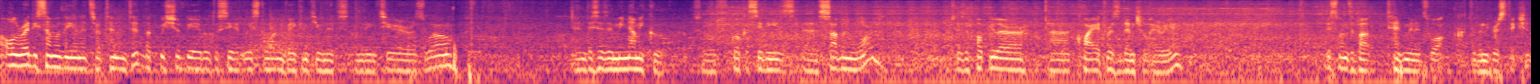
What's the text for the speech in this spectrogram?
Already some of the units are tenanted, but we should be able to see at least one vacant unit on the interior as well. And this is in Minami-ku, so Fukuoka City's uh, southern ward, which is a popular uh, quiet residential area. This one's about 10 minutes walk to the nearest station.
